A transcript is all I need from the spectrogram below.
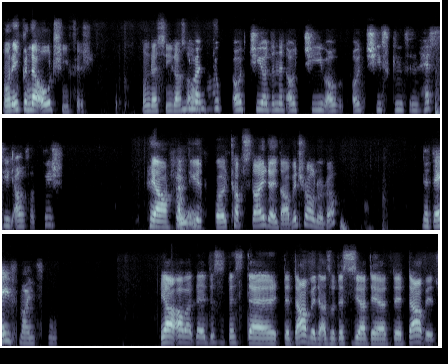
Und ich bin der OG-Fisch. Und der Silas auch. Niemand juckt OG oder nicht OG. OG-Skins sind hässlich außer Fisch. Ja, habt ihr den World Cup-Style? Der David schon, oder? Der Dave meinst du? Ja, aber der, das ist das, der, der David, also das ist ja der, der David.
